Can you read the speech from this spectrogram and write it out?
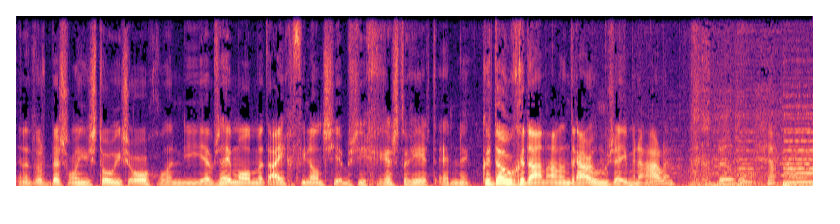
En dat was best wel een historisch orgel. En die hebben ze helemaal met eigen financiën hebben ze gerestaureerd. En cadeau gedaan aan een Druigelmuseum in Haarlem. Geweldig. Ja.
